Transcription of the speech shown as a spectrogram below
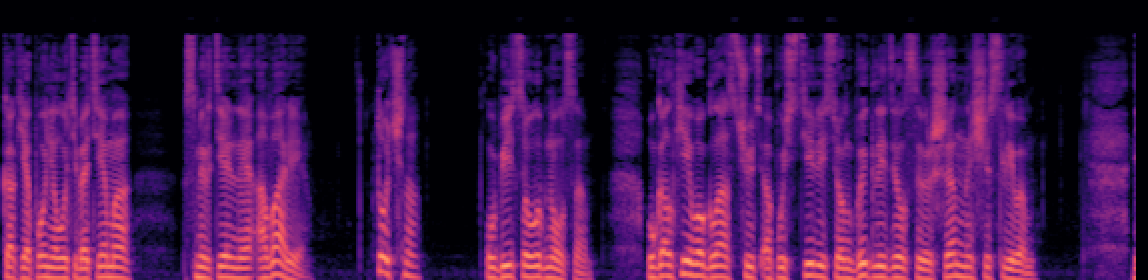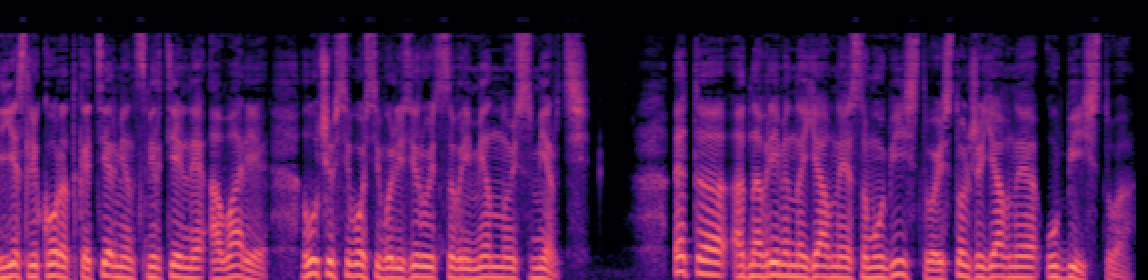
Как я понял, у тебя тема «Смертельная авария». Точно. Убийца улыбнулся. Уголки его глаз чуть опустились, он выглядел совершенно счастливым. Если коротко, термин «смертельная авария» лучше всего символизирует современную смерть. Это одновременно явное самоубийство и столь же явное убийство.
